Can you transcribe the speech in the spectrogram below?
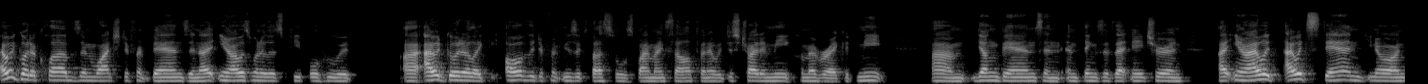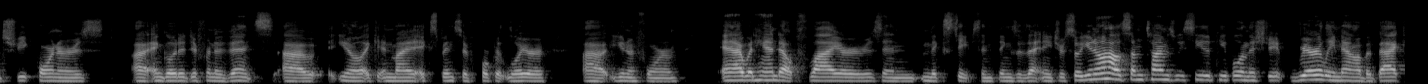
I would go to clubs and watch different bands, and I, you know, I was one of those people who would, uh, I would go to like all of the different music festivals by myself, and I would just try to meet whomever I could meet, um, young bands and and things of that nature. And I, you know, I would I would stand, you know, on street corners uh, and go to different events, uh, you know, like in my expensive corporate lawyer uh, uniform. And I would hand out flyers and mixtapes and things of that nature. So, you know how sometimes we see the people in the street, rarely now, but back,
